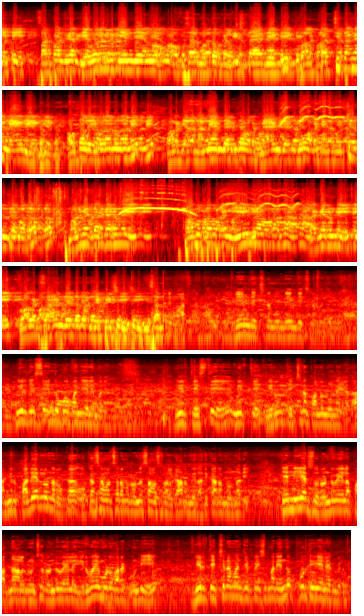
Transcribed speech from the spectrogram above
సర్పంచ్ గారికి ఎవరెవరికి ఏం చేయాలో ఒకసారి మొత్తం ఒక లిస్ట్ తయారు చేయండి. వాళ్ళకి ఖచ్చితంగా న్యాయం చేద్దాం. అవతల ఎవరైనా కానీ వాళ్ళకి ఏదైనా అన్యాయం జరిగితే వాళ్ళకి న్యాయం చేద్దాము. వాళ్ళకి ఏదైనా వచ్చేది ఉంటే మాత్రం మనమే దగ్గరుండి ప్రభుత్వ పరంగా ఏం కావాలన్నా దగ్గరుండి వాళ్ళకి సాయం చేద్దామని చెప్పేసి ఈ సందర్భంగా మేము తెచ్చినాము మేము తెచ్చినాము అని చెప్పి. మీరు తెస్తే ఎందుకు ఓపెన్ చేయలేము మరి? మీరు తెస్తే మీరు తె- మీరు తెచ్చిన పనులు ఉన్నాయి కదా. మీరు పదేళ్ళు ఉన్నారు. ఒక ఒక సంవత్సరం రెండు సంవత్సరాలు కాదు మీరు అధికారంలో ఉన్నది. టెన్ ఇయర్స్ రెండు వేల పద్నాలుగు నుంచి రెండు వేల ఇరవై మూడు వరకు ఉండి మీరు తెచ్చినామని చెప్పేసి మరి ఎందుకు పూర్తి చేయలేరు మీరు?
